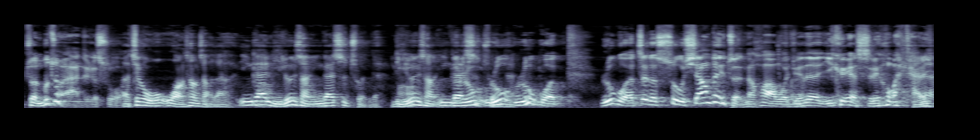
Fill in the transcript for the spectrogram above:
准不准啊？这个数啊，这个我网上找的，应该理论上应该是准的，理论上应该是如如准的。如果如果这个数相对准的话，我觉得一个月十六万台，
